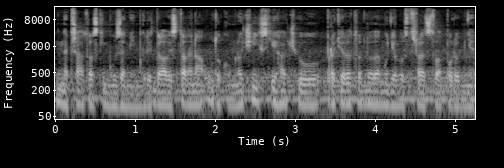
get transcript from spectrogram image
nepřátelským územím, kdy byla vystavená útokům nočních stíhačů, protiletadlovému dělostřelectvu a podobně.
